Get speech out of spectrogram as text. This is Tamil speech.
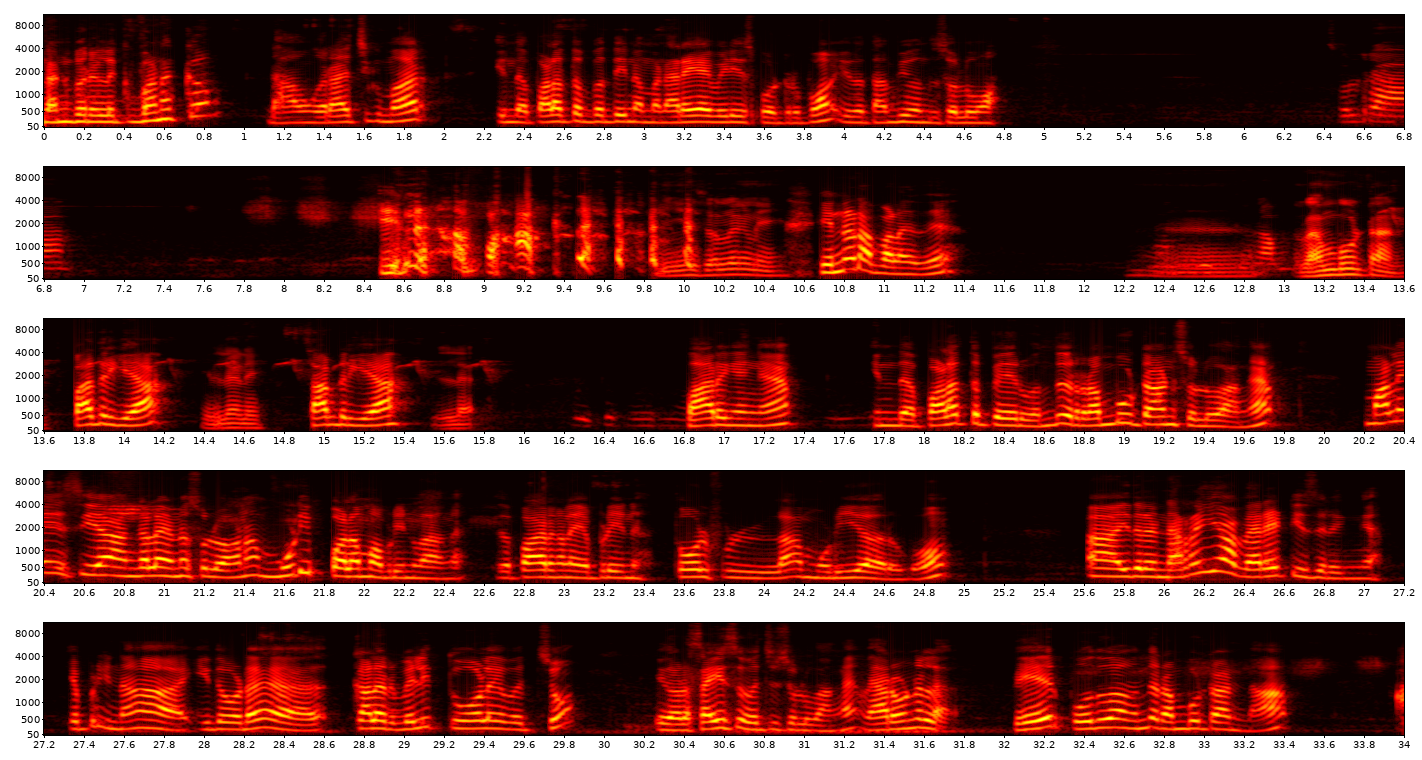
நண்பர்களுக்கு வணக்கம். நான் உங்க ராஜ்குமார். இந்த பழத்தை பத்தி நம்ம நிறைய வீடியோஸ் போட்டிருப்போம். இதை தம்பி வந்து சொல்லுவான். சொல்றா. என்னடா பாக்குற? நீங்க சொல்லுங்கண்ணே என்னடா பழம் இது? ரம்பூட்டான். பாத்திருக்கியா? இல்லைண்ணே சாப்பிட்ருக்கியா இல்லை. பாருங்கங்க. இந்த பழத்து பேர் வந்து ரம்பூட்டான்னு சொல்லுவாங்க. மலேசியா அங்கெல்லாம் என்ன சொல்லுவாங்கன்னா முடிப்பழம் அப்படின்வாங்க இதை பாருங்களேன் எப்படின்னு. தோல் ஃபுல்லாக முடியாக இருக்கும். இதில் நிறையா வெரைட்டிஸ் இருக்குங்க. எப்படின்னா இதோட கலர் வெளி தோலை வச்சும் இதோட சைஸை வச்சு சொல்லுவாங்க. வேற ஒன்றும் இல்லை. பேர் பொதுவாக வந்து ரம்பூட்டான்னா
